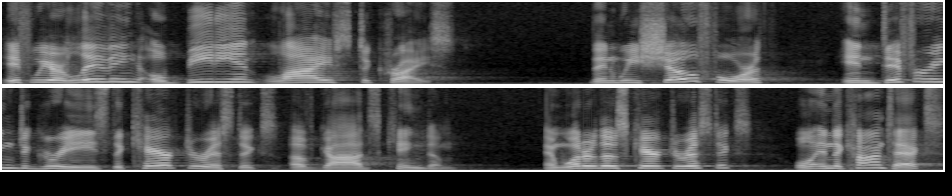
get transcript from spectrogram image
if we are living obedient lives to Christ, then we show forth in differing degrees the characteristics of God's kingdom. And what are those characteristics? Well, in the context,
